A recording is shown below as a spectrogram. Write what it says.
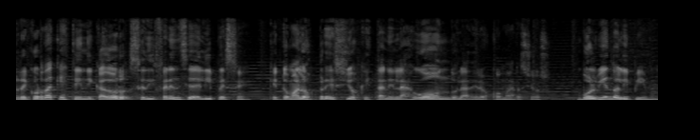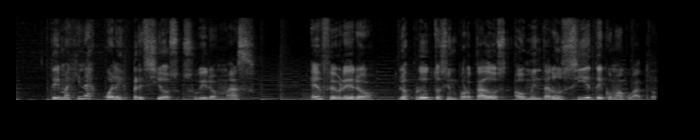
Recordá que este indicador se diferencia del IPC, que toma los precios que están en las góndolas de los comercios. Volviendo al IPIM, ¿te imaginas cuáles precios subieron más? En febrero, los productos importados aumentaron 7,4%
